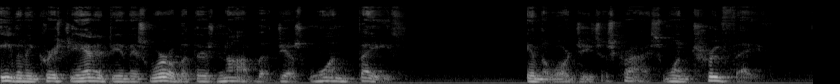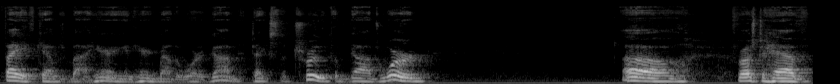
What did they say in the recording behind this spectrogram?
even in Christianity in this world, but there's not but just one faith in the Lord Jesus Christ, one true faith. Faith comes by hearing, and hearing by the Word of God, and it takes the truth of God's Word uh, for us to have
